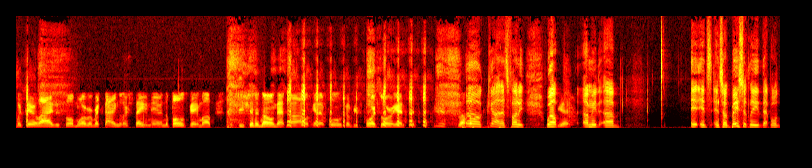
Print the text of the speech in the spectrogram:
materialized, it saw more of a rectangular staying there, and the poles came up. She should have known that. No, I wasn't getting a pool. It's going to be sports oriented. so, Oh God, that's funny. Well, Yeah. I mean, um, it, it's and so basically that. Well,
